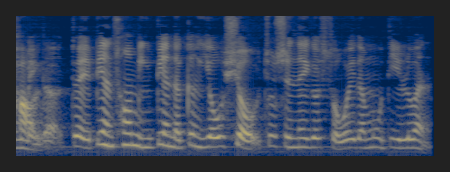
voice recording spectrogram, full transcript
好的，对，变聪明，变得更优秀，就是那个所谓的目的论。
